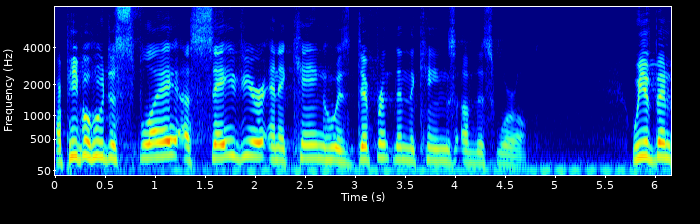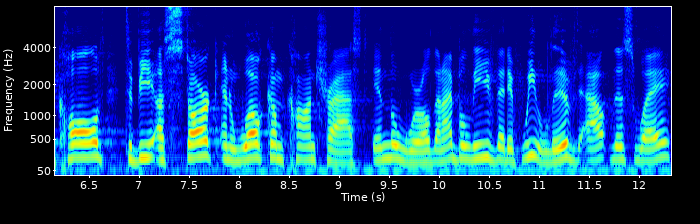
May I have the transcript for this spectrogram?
are people who display a Savior and a King who is different than the kings of this world. We have been called to be a stark and welcome contrast in the world, and I believe that if we lived out this way,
